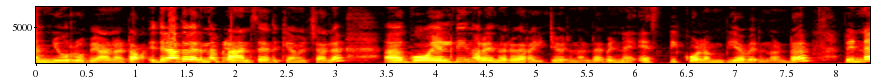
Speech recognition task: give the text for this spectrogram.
അഞ്ഞൂറ് രൂപയാണ് കേട്ടോ ഇതിനകത്ത് വരുന്ന പ്ലാൻസ് ഏതൊക്കെയാണെന്ന് വെച്ചാൽ ഗോയൽ ഡി എന്ന് പറയുന്ന ഒരു വെറൈറ്റി വരുന്നുണ്ട് പിന്നെ എസ് പി കൊളംബിയ വരുന്നുണ്ട് പിന്നെ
